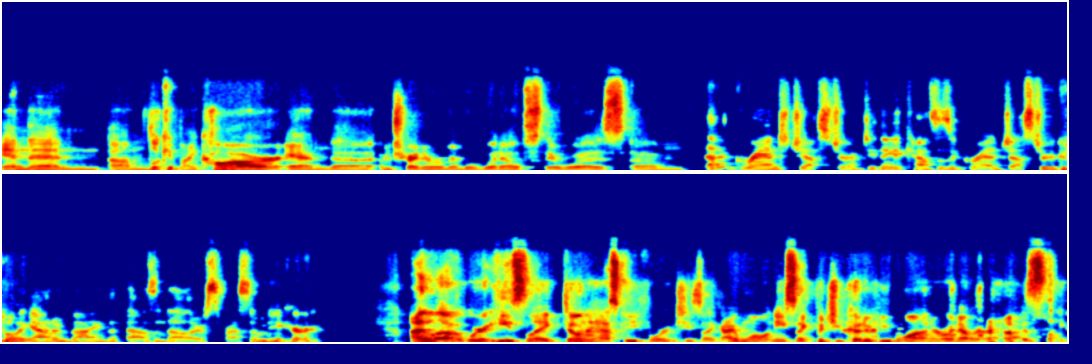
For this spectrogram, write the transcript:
and then um look at my car and uh i'm trying to remember what else there was um Is that a grand gesture do you think it counts as a grand gesture going out and buying the thousand dollar espresso maker i love it where he's like don't ask me for it and she's like i won't and he's like but you could if you want or whatever and i was like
